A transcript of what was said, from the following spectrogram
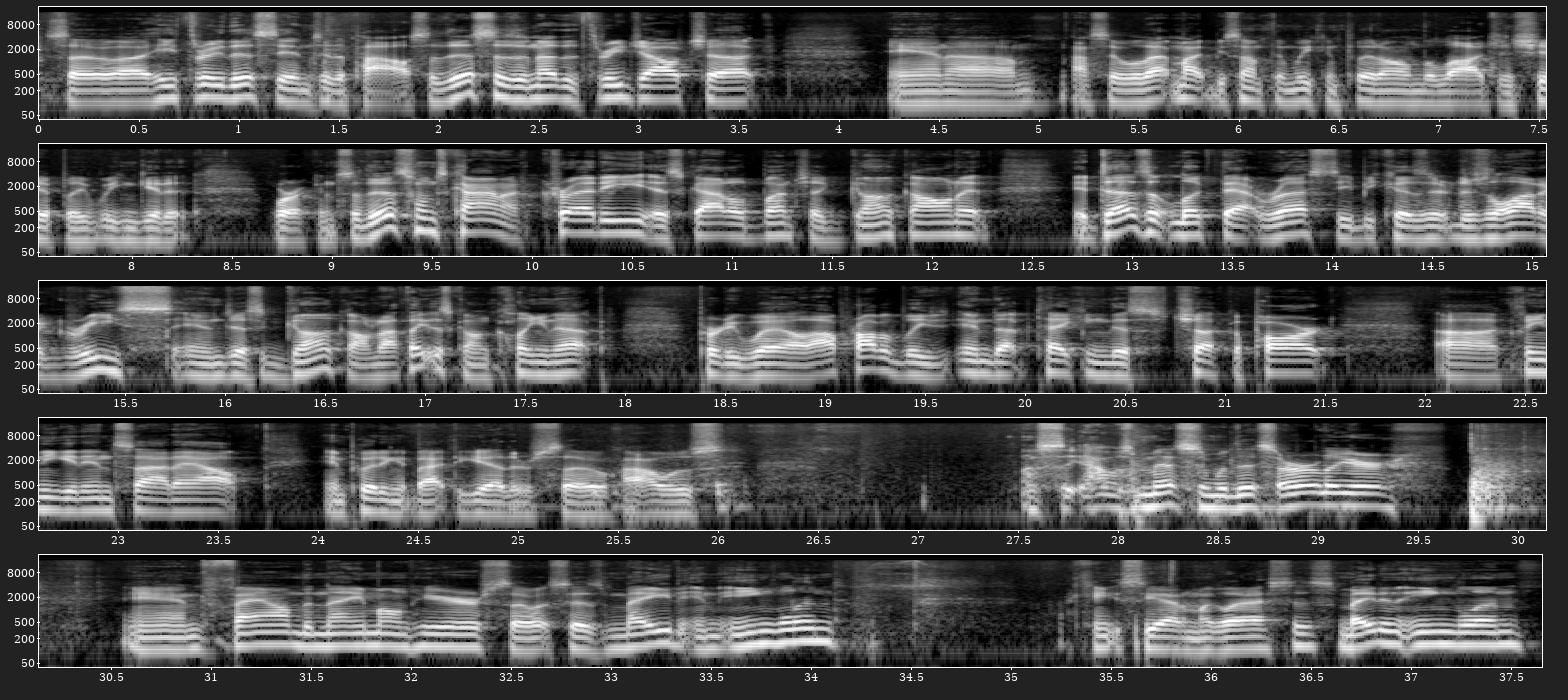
So uh, he threw this into the pile. So this is another three jaw chuck. And um, I said, well, that might be something we can put on the Lodge and Shipley. We can get it working. So this one's kind of cruddy. It's got a bunch of gunk on it. It doesn't look that rusty because there's a lot of grease and just gunk on it. I think it's going to clean up pretty well. I'll probably end up taking this chuck apart, uh, cleaning it inside out, and putting it back together. So I was, let's see, I was messing with this earlier and found the name on here. So it says made in England. I can't see out of my glasses. Made in England,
